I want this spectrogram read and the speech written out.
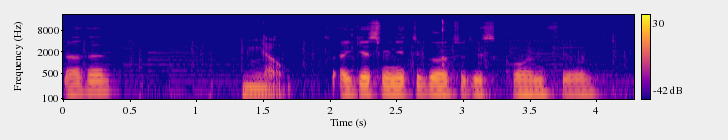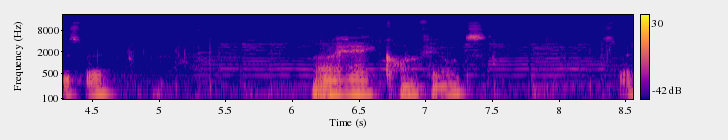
Nothing. No. So I guess we need to go to this cornfield this way. I hate cornfields. This way.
